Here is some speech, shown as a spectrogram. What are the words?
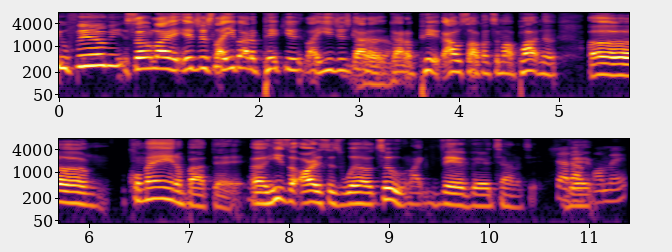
You feel me? So like it's just like you gotta pick your like you just gotta Yeah. gotta pick. I was talking to my partner um Quamaine about that. Uh, he's an artist as well too, like very very talented. Shout Very- out, my.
